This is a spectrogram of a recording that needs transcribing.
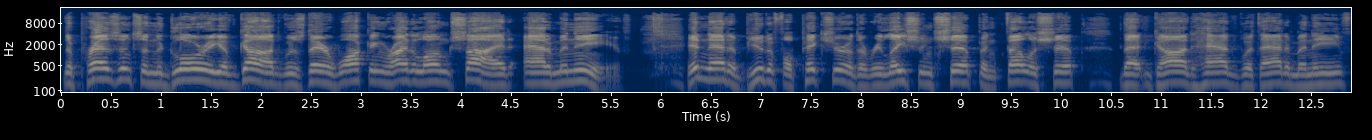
the presence and the glory of God was there walking right alongside Adam and Eve. Isn't that a beautiful picture of the relationship and fellowship that God had with Adam and Eve?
